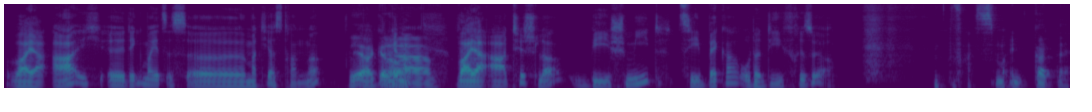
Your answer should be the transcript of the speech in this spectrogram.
War er A, ich äh, denke mal, jetzt ist äh, Matthias dran, ne? Ja, genau. Ja. War er A, Tischler, B, Schmied, C, Bäcker oder D, Friseur? Was, mein Gott, ey.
